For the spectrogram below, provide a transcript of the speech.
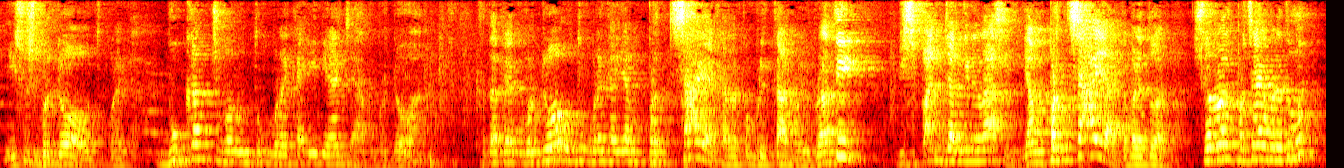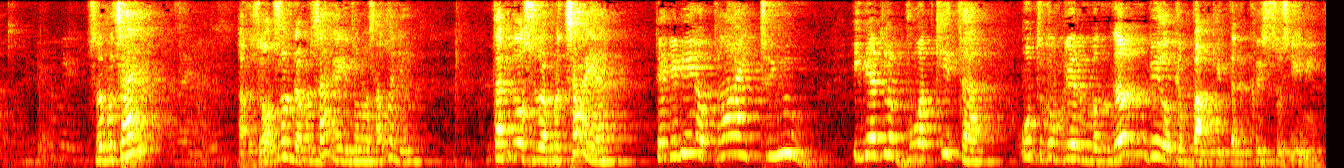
Yesus berdoa untuk mereka. Bukan cuma untuk mereka ini aja aku berdoa. Tetapi aku berdoa untuk mereka yang percaya karena pemberitaan. Berarti di sepanjang generasi yang percaya kepada Tuhan. Saudara percaya kepada Tuhan? Sudah percaya? Aku jawab sudah tidak percaya itu masalahnya. Tapi kalau sudah percaya, dan ini apply to you. Ini adalah buat kita untuk kemudian mengambil kebangkitan Kristus ini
